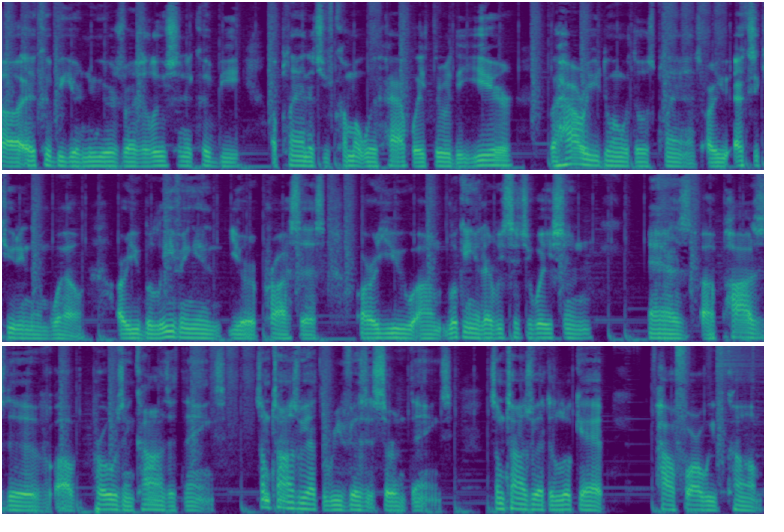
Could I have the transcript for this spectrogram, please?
Uh, it could be your New Year's resolution. It could be a plan that you've come up with halfway through the year. But how are you doing with those plans? Are you executing them well? Are you believing in your process? Are you um, looking at every situation as a positive uh, pros and cons of things? Sometimes we have to revisit certain things. Sometimes we have to look at how far we've come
